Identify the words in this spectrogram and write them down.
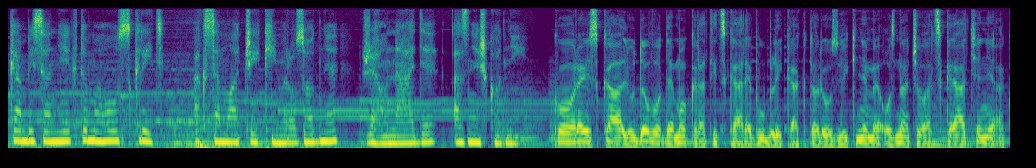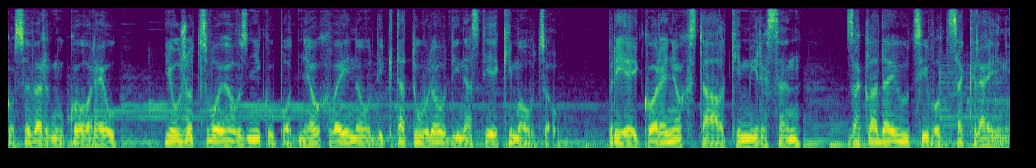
kam by sa niekto mohol skryť, ak sa mladší Kim rozhodne, že ho nájde a zneškodní. Kórejská ľudovo-demokratická republika, ktorú zvykneme označovať skrátene ako Severnú Kóreu, je už od svojho vzniku pod neochvejnou diktatúrou dynastie Kimovcov. Pri jej koreňoch stál Kim Ir-sen, zakladajúci vodca krajiny.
